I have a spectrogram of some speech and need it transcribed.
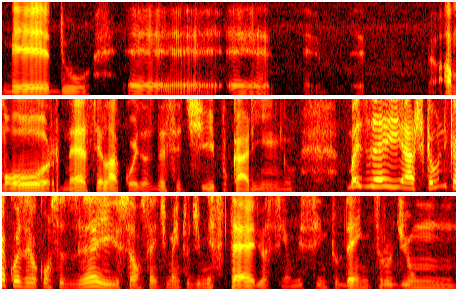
medo, é, é, é, amor, né, sei lá, coisas desse tipo, carinho. Mas é, acho que a única coisa que eu consigo dizer é isso, é um sentimento de mistério, assim, eu me sinto dentro de um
